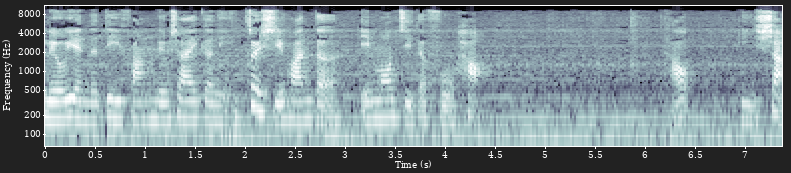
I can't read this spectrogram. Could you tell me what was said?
留言的地方留下一个你最喜欢的 emoji 的符号。好，以上，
